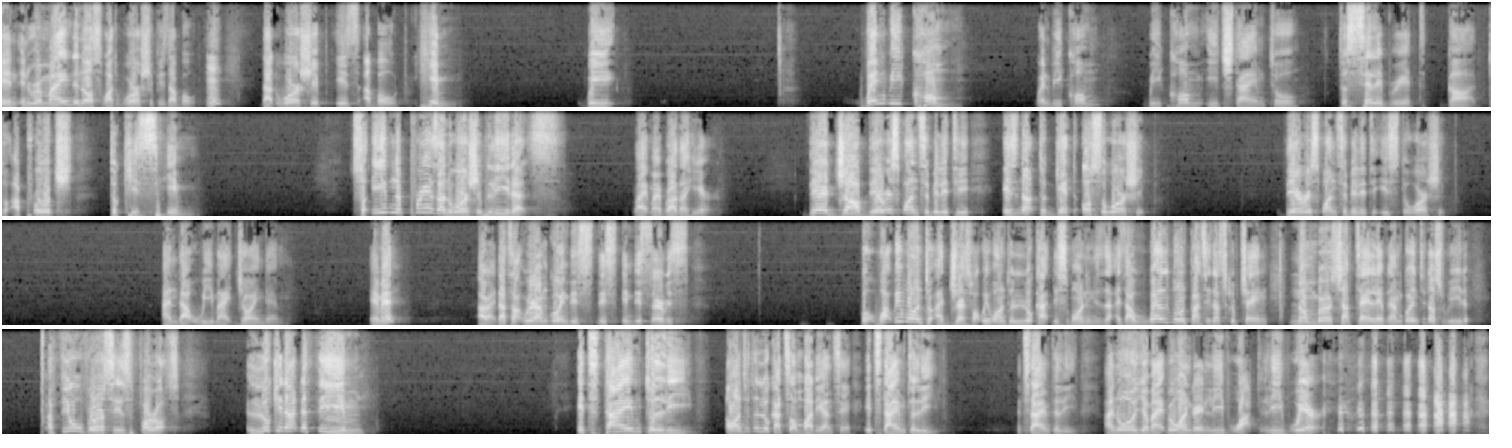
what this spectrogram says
in, in reminding us what worship is about. Hmm? That worship is about Him. We, when we come, when we come, we come each time to, to celebrate God, to approach, to kiss Him. So even the praise and worship leaders, like my brother here, their job, their responsibility is not to get us to worship. Their responsibility is to worship. And that we might join them. Amen? All right, that's not where I'm going this, this, in this service. But what we want to address, what we want to look at this morning is a, is a well known passage of scripture in Numbers chapter 11. I'm going to just read a few verses for us. Looking at the theme, it's time to leave. I want you to look at somebody and say, It's time to leave. It's time to leave. I know you might be wondering, leave what? Leave where?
